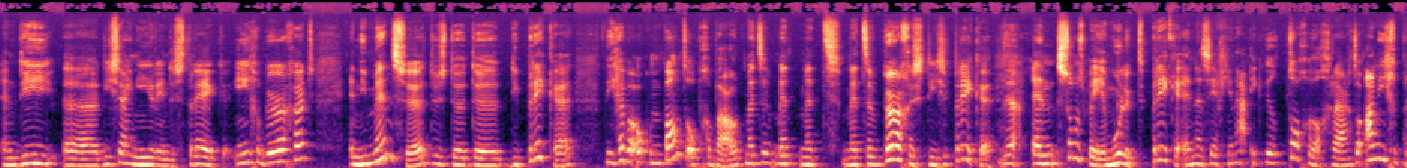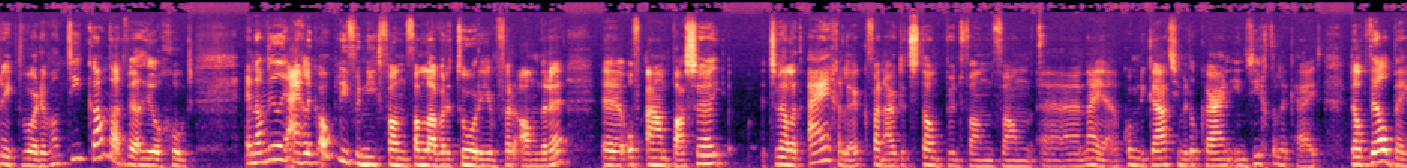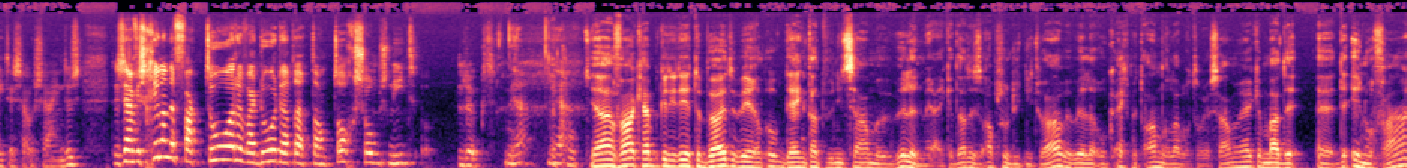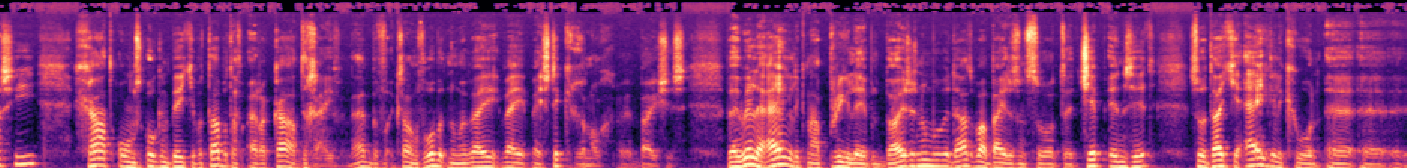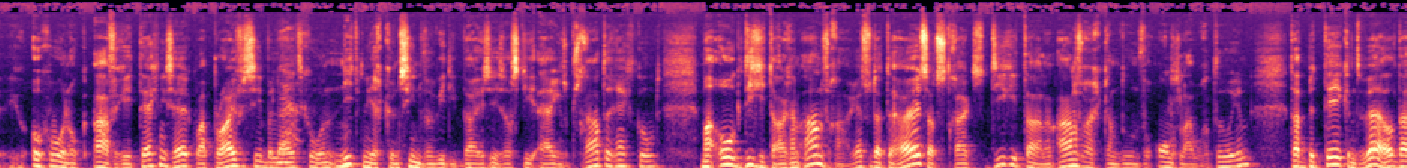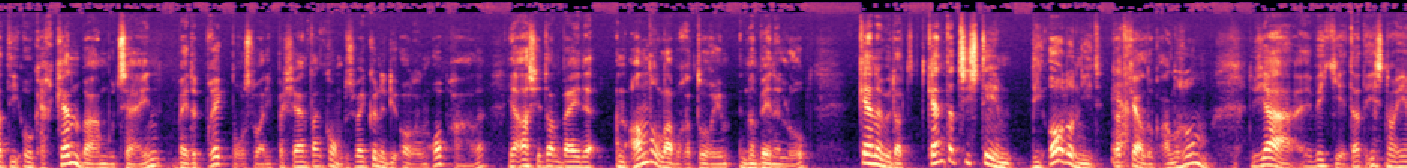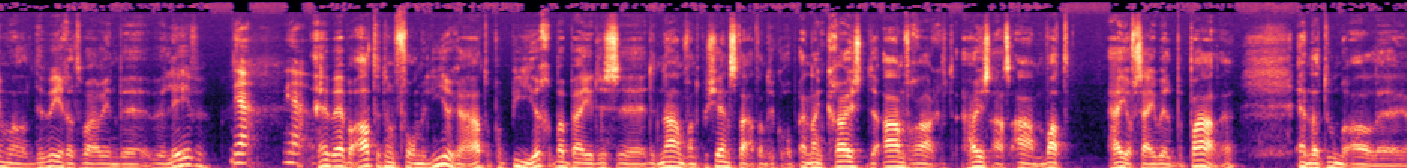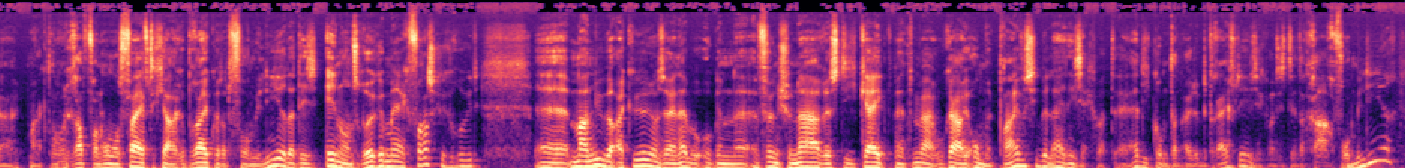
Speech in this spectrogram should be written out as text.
En die, uh, die zijn hier in de streek ingeburgerd. En die mensen, dus de, de, die prikken, die hebben ook een band opgebouwd met de, met, met, met de burgers die ze prikken. Ja. En soms ben je moeilijk te prikken. En dan zeg je, nou, ik wil toch wel graag door Annie geprikt worden, want die kan dat wel heel goed. En dan wil je eigenlijk ook liever niet van, van laboratorium veranderen uh, of aanpassen. Terwijl het eigenlijk vanuit het standpunt van, van uh, nou ja, communicatie met elkaar en inzichtelijkheid, dat wel beter zou zijn. Dus er zijn verschillende factoren waardoor dat, dat dan toch soms niet lukt. Ja, dat ja. klopt. Ja, en vaak heb ik het idee dat de buitenwereld ook denkt dat we niet samen willen werken. Dat is absoluut niet waar. We willen ook echt met andere laboratoria samenwerken. Maar de, uh, de innovatie gaat ons ook een beetje wat dat betreft uit elkaar drijven. Hè. Ik zal een voorbeeld noemen. Wij, wij, wij stickeren nog uh, buisjes. Wij willen eigenlijk naar pre-labeled buizen noemen we dat. Waarbij dus een soort uh, chip in zit. Zodat je eigenlijk gewoon, ook gewoon ook AVG technisch, hè, qua privacybeleid, ja. gewoon niet meer kunt zien van wie die buis is als die ergens op straat terecht komt, maar ook digitaal gaan aanvragen. zodat de huisarts straks digitaal een aanvraag kan doen voor ons laboratorium. Dat betekent wel dat die ook herkenbaar moet zijn bij de prikpost waar die patiënt aan komt. Dus wij kunnen die order ophalen. Ja, als je dan bij de, een ander laboratorium naar binnen loopt, kennen we dat, kent dat systeem die order niet. Dat geldt ook andersom. Dus ja, weet je, dat is nou eenmaal de wereld waarin we, we leven. Ja, ja. we hebben altijd een formulier gehad op papier, waarbij je dus uh, de naam van de patiënt staat natuurlijk op. En dan kruist de aanvraag, de huisarts aan wat hij of zij wil bepalen. En dat doen we al, uh, ja, ik maak nog een grap van 150 jaar gebruiken we dat formulier. Dat is in ons ruggenmerk vastgegroeid. Uh, maar nu we Accurion zijn, hebben we ook een, functionaris die kijkt met maar, hoe ga je om met privacybeleid. Die, zegt wat, die komt dan uit het bedrijfsleven en zegt wat is dit een graag formulier.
